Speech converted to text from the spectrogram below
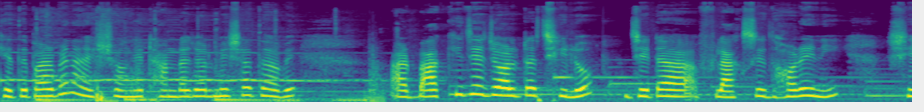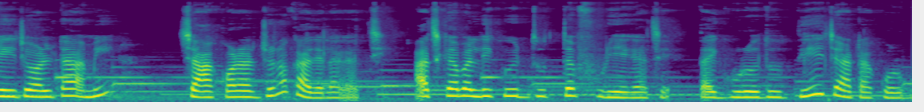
খেতে পারবে না। এর সঙ্গে ঠান্ডা জল মেশাতে হবে। আর বাকি যে জলটা ছিল, যেটা ফ্লাক্সে ধরেনি, সেই জলটা আমি চা করার জন্য কাজে লাগাচ্ছি। আজকে আবার লিকুইড দুধটা ফুরিয়ে গেছে, তাই গুঁড়ো দুধ দিয়েই চাটা করব।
